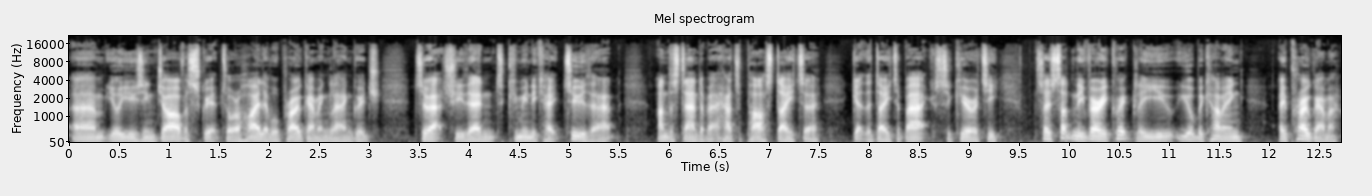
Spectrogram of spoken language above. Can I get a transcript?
um, you're using JavaScript or a high level programming language to actually then communicate to that, understand about how to pass data, get the data back, security. So suddenly, very quickly, you, you're becoming a programmer.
